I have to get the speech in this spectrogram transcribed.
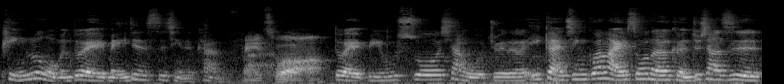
评论我们对每一件事情的看法。没错，对，比如说像我觉得以感情观来说呢，可能就像是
